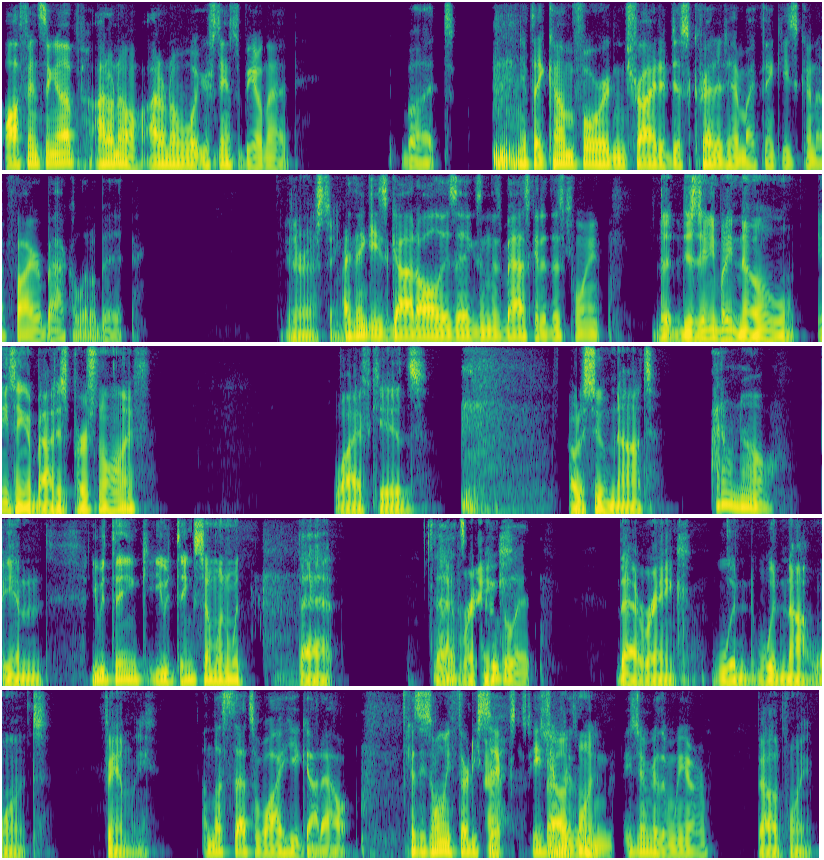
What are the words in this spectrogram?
Offensing up, I don't know. I don't know what your stance would be on that. But if they come forward and try to discredit him, I think he's going to fire back a little bit. Interesting. I think he's got all his eggs in this basket at this point. Does anybody know anything about his personal life? Wife, kids? I would assume not. I don't know. Being, you would think you would think someone with that that let's rank Google it. that rank would would not want family. Unless that's why he got out. Because he's only 36. Ah, he's valid younger point. than he's younger than we are. Valid point.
